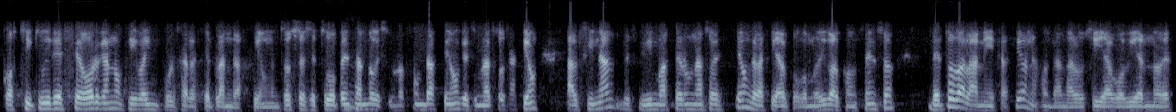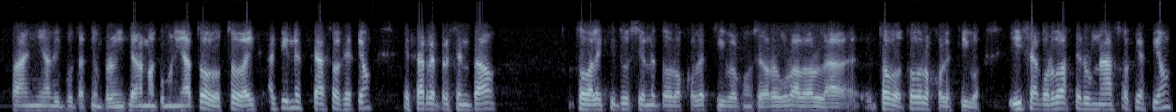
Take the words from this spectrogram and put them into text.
constituir ese órgano que iba a impulsar ese plan de acción. Entonces estuvo pensando que es una fundación, que es una asociación. Al final decidimos hacer una asociación gracias, como digo, al consenso de todas las administraciones, de Andalucía, Gobierno de España, Diputación Provincial, Mancomunidad, todos, todos. Aquí en esta asociación está representado todas las instituciones, todos los colectivos, el Consejo Regulador, la, todo, todos los colectivos. Y se acordó hacer una asociación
